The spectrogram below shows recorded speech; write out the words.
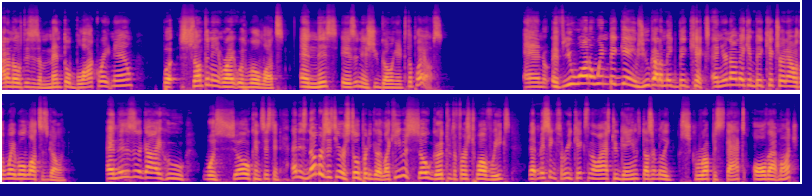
I don't know if this is a mental block right now, but something ain't right with Will Lutz. And this is an issue going into the playoffs. And if you want to win big games, you got to make big kicks. And you're not making big kicks right now with the way Will Lutz is going. And this is a guy who was so consistent. And his numbers this year are still pretty good. Like he was so good through the first 12 weeks that missing three kicks in the last two games doesn't really screw up his stats all that much.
